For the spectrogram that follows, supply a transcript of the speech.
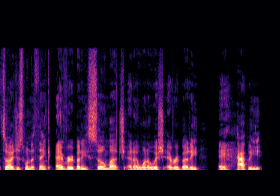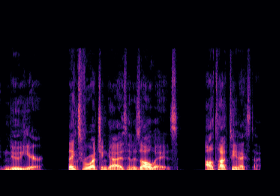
So I just want to thank everybody so much, and I want to wish everybody a happy new year. Thanks for watching, guys, and as always, I'll talk to you next time.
